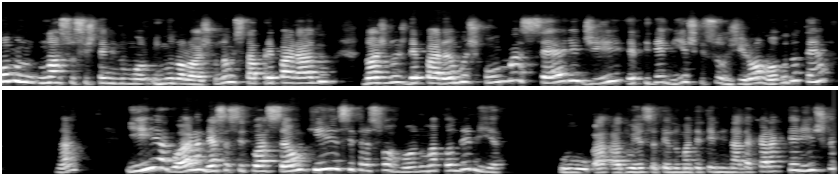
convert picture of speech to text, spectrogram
como o nosso sistema imunológico não está preparado, nós nos deparamos com uma série de epidemias que surgiram ao longo do tempo. Né? E agora, nessa situação que se transformou numa pandemia. O, a, a, doença tendo uma determinada característica,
